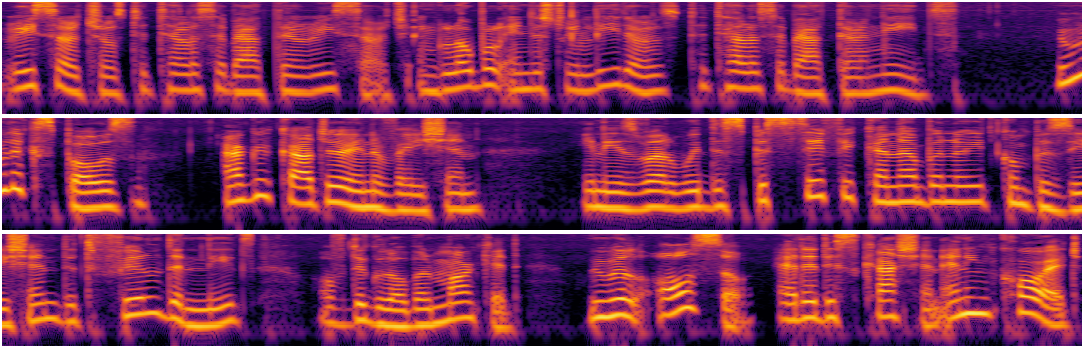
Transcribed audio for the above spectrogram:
researchers to tell us about their research, and global industry leaders to tell us about their needs. We will expose agricultural innovation in Israel with the specific cannabinoid composition that fill the needs of the global market. We will also add a discussion and encourage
